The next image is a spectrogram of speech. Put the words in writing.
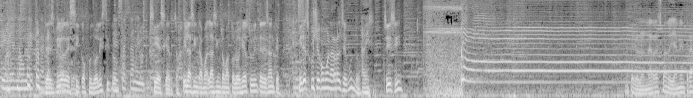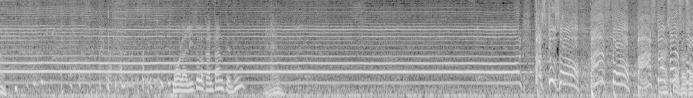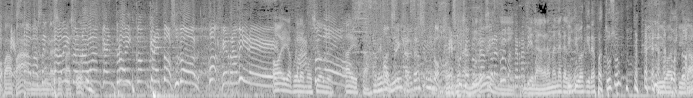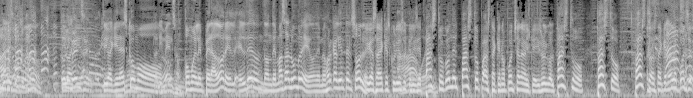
Tiene el nombre que Desvío de psicofutbolístico. Exactamente. Sí, es cierto. Y la, sintoma- la sintomatología estuvo interesante. Mire, escuche cómo narra el segundo. A ver. Sí, sí. Pero lo narras cuando ya han entrado. Moralito los cantantes, ¿no? Pastuso, pasto, pasto, pasto. su papá, Estaba sentadito en la banca, su gol. Jorge Ramírez. Oiga, fue la emoción. de- Ahí está. Once Caldas uno. Escucha el Blue Radio, la nueva alternativa. De la gran banda caliente. ¿Y Tibaquirá es pastuso? Tibaquirá es como... Tolimense. Tibaquirá- es como, Tolimenso. como el emperador, el, el de donde más alumbre, donde mejor calienta el sol. Oiga, ¿sabe qué es curioso? Ah, que le dice bueno. pasto, gol del pasto, pa- hasta que no ponchan al que hizo el gol. Pasto, pasto, pasto, hasta que no lo ponchan.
